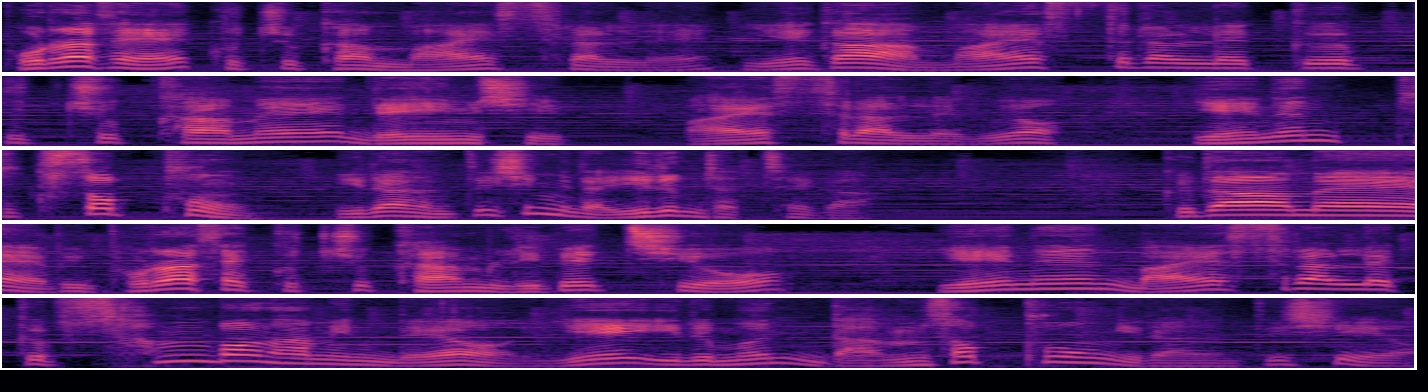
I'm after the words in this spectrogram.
보라색 구축함 마에스트랄레. 얘가 마에스트랄레급 구축함의 네임십 마에스트랄레고요. 얘는 북서풍이라는 뜻입니다. 이름 자체가. 그 다음에 보라색 구축함 리베치오. 얘는 마에스트랄레급 3번함인데요. 얘 이름은 남서풍이라는 뜻이에요.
